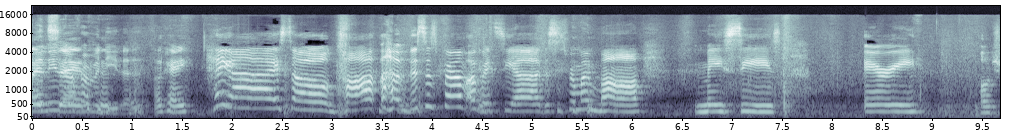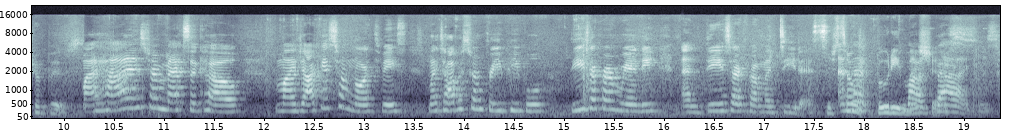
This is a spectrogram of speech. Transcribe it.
and these are from Adidas. Okay. Hey guys, so top, um, this is from Aritzia, this is from my mom, Macy's, Aerie, Ultra Boost. My hat is from Mexico. My jacket's from North Face. My top is from Free People. These are from Brandy, and these are from Adidas. They're And so then bootylicious. My bag is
